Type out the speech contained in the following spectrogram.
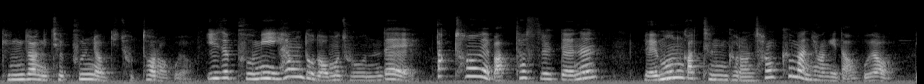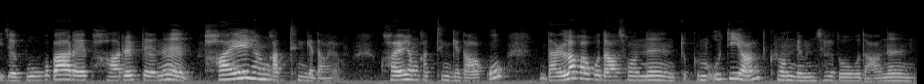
굉장히 제품력이 좋더라고요. 이 제품이 향도 너무 좋은데 딱 처음에 맡았을 때는 레몬 같은 그런 상큼한 향이 나고요. 이제 모발에 바를 때는 과일향 같은 게 나요. 과일향 같은 게 나고 날아가고 나서는 조금 우디한 그런 냄새도 나는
